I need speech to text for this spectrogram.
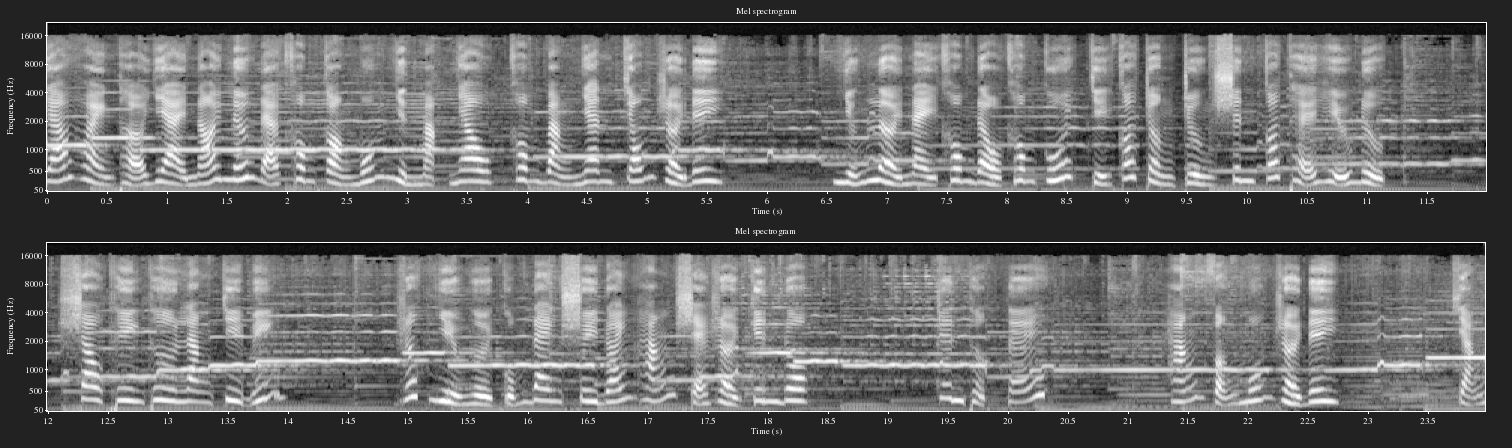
Giáo hoàng thở dài nói nếu đã không còn muốn nhìn mặt nhau, Không bằng nhanh chóng rời đi. Những lời này không đầu không cuối, Chỉ có Trần Trường Sinh có thể hiểu được. Sau thiên thư lăng chi biến, Rất nhiều người cũng đang suy đoán hắn sẽ rời kinh đô. Trên thực tế, Hắn vẫn muốn rời đi. Chẳng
